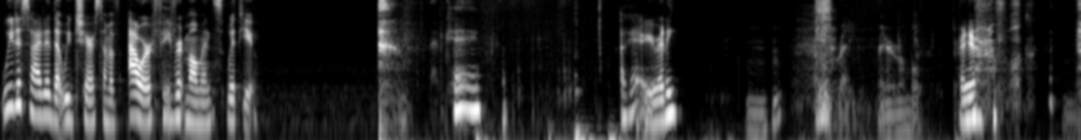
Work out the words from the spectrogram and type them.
we decided that we'd share some of our favorite moments with you okay. Okay, are you ready? Mm-hmm. Ready. Ready to rumble. Ready to rumble.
